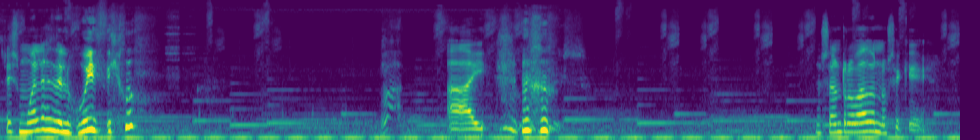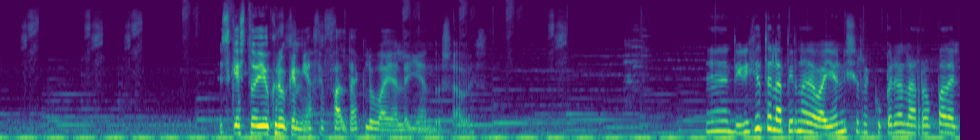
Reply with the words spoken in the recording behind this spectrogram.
Tres muelas del juicio. Ay. Nos han robado no sé qué. Es que esto yo creo que ni hace falta que lo vaya leyendo, ¿sabes? Eh, dirígete a la pierna de Bayón y se recupera la ropa del...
